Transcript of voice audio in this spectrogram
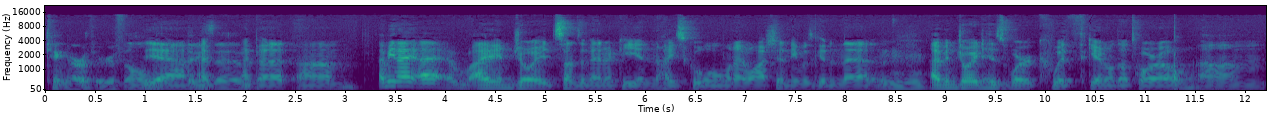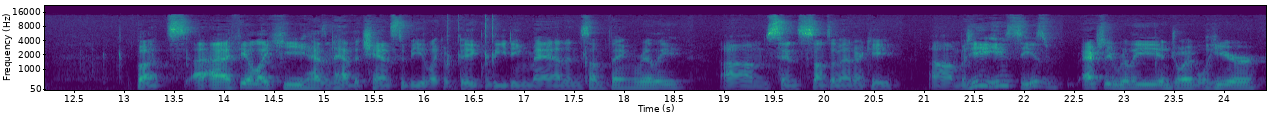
King Arthur film. Yeah, that he's I, in. I bet. Um, I mean, I, I I enjoyed Sons of Anarchy in high school when I watched it, and he was good in that. And Mhm. I've enjoyed his work with Guillermo del Toro. Um, but I, I feel like he hasn't had the chance to be like a big leading man in something really um, since Sons of Anarchy. Um, but he, he's he's actually really enjoyable here.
